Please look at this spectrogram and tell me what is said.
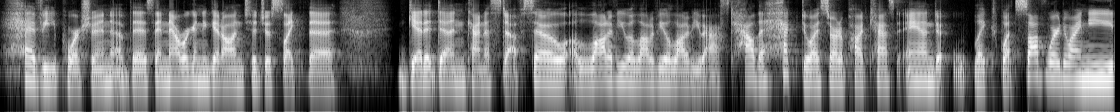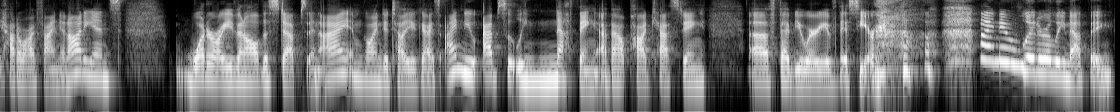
heavy portion of this. And now we're going to get on to just like the get it done kind of stuff. So, a lot of you, a lot of you, a lot of you asked, how the heck do I start a podcast? And like, what software do I need? How do I find an audience? What are even all the steps? And I am going to tell you guys, I knew absolutely nothing about podcasting uh, February of this year. I knew literally nothing.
